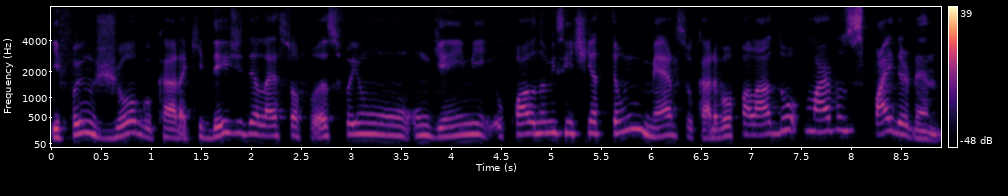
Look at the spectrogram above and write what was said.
E foi um jogo, cara, que desde The Last of Us foi um, um game o qual eu não me sentia tão imerso, cara. Eu vou falar do Marvel's Spider-Man.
